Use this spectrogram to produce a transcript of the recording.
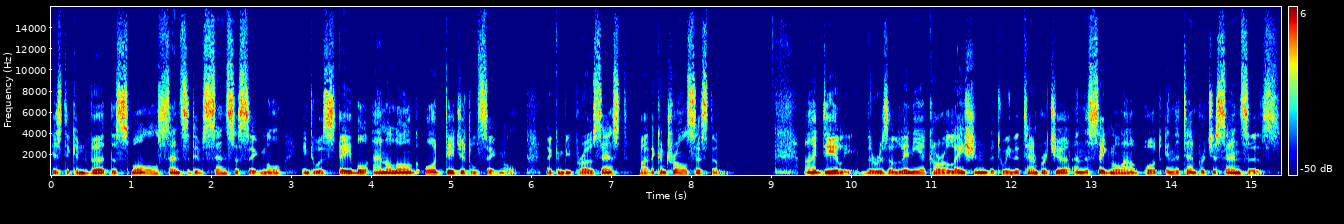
is to convert the small sensitive sensor signal into a stable analog or digital signal that can be processed by the control system. Ideally, there is a linear correlation between the temperature and the signal output in the temperature sensors.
